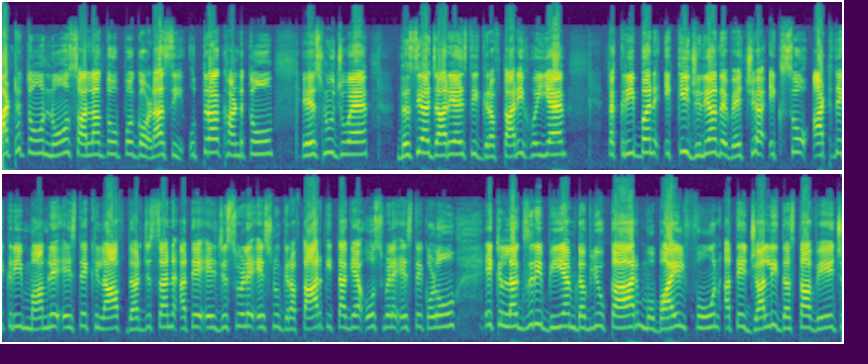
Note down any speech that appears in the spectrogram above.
8 ਤੋਂ 9 ਸਾਲਾਂ ਤੋਂ ਭਗੌੜਾ ਸੀ। ਉੱਤਰਾਖੰਡ ਤੋਂ ਇਸ ਨੂੰ ਜੋ ਹੈ ਦੱਸਿਆ ਜਾ ਰਿਹਾ ਇਸ ਦੀ ਗ੍ਰਿਫਤਾਰੀ ਹੋਈ ਹੈ। ਤਕਰੀਬਨ 21 ਜ਼ਿਲ੍ਹਿਆਂ ਦੇ ਵਿੱਚ 108 ਦੇ ਕਰੀਬ ਮਾਮਲੇ ਇਸ ਦੇ ਖਿਲਾਫ ਦਰਜ ਸਨ ਅਤੇ ਇਹ ਜਿਸ ਵੇਲੇ ਇਸ ਨੂੰ ਗ੍ਰਿਫਤਾਰ ਕੀਤਾ ਗਿਆ, ਉਸ ਵੇਲੇ ਇਸ ਦੇ ਕੋਲੋਂ ਇੱਕ luxury BMW car, mobile phone ਅਤੇ ਜਾਲੀ ਦਸਤਾਵੇਜ਼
